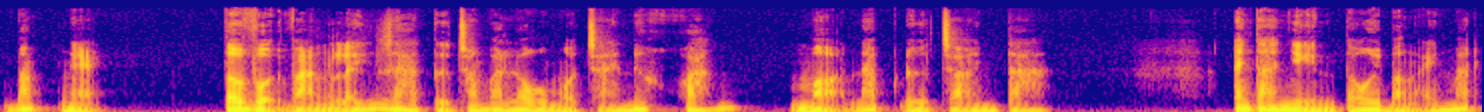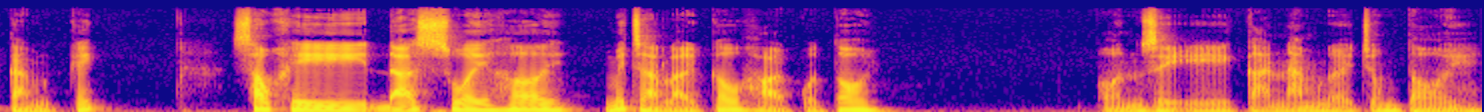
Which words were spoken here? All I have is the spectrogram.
mắc nghẹn. Tôi vội vàng lấy ra từ trong ba lô một chai nước khoáng, mở nắp đưa cho anh ta. Anh ta nhìn tôi bằng ánh mắt cảm kích. Sau khi đã xuôi hơi mới trả lời câu hỏi của tôi. Vốn dĩ cả năm người chúng tôi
